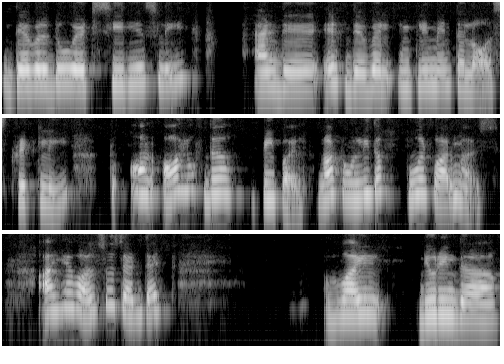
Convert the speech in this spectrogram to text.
they will do it seriously and they if they will implement the law strictly to, on all of the people not only the poor farmers i have also said that while during the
